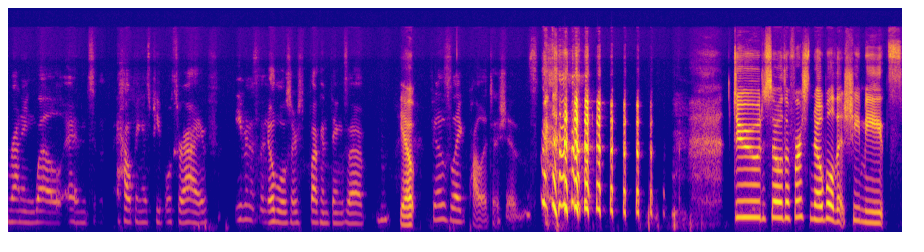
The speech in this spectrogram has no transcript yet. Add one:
running well and helping his people thrive. Even as the nobles are fucking things up. Yep. Feels like politicians. Dude, so the first noble that she meets,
